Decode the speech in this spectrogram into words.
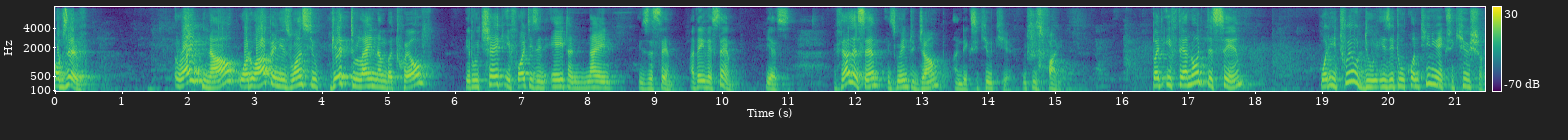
Observe. Right now, what will happen is once you get to line number 12, it will check if what is in 8 and 9 is the same. Are they the same? Yes. If they're the same, it's going to jump and execute here, which is fine. But if they're not the same, what it will do is it will continue execution.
